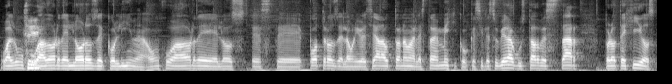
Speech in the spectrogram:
o algún jugador de Loros de Colima o un jugador de los este, Potros de la Universidad Autónoma del Estado de México que si les hubiera gustado estar protegidos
